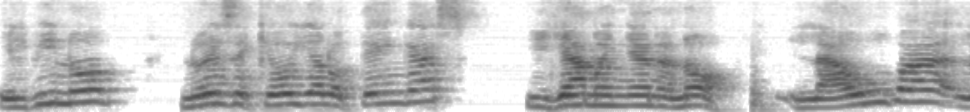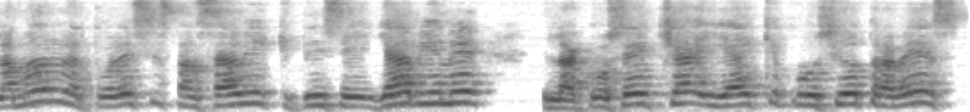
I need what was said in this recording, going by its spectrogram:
el vino no es de que hoy ya lo tengas y ya mañana no. La uva, la madre naturaleza es tan sabia que te dice, ya viene la cosecha y hay que producir otra vez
